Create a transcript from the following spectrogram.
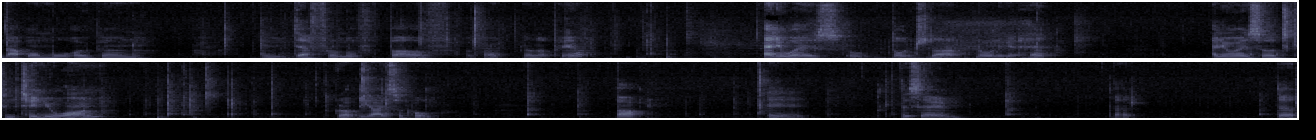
That one will open. And death from above. Okay, go up here. Anyways, oh, dodge that. Don't want to get hit. Anyway, so let's continue on. Grab the icicle. But, mm, the same. Dead. Dead.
